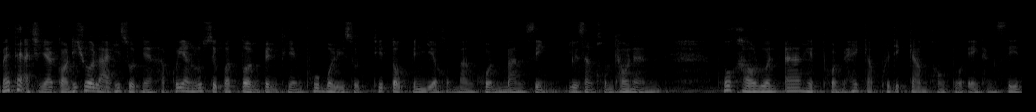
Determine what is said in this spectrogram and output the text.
แม้แต่อาชญากรที่ชั่วร้ายที่สุดเนี่ยครับก็ยังรู้สึกว่าตนเป็นเพียงผู้บริสุทธิ์ที่ตกเป็นเหยื่อของบางคนบางสิ่ง หรือสังคมเท่านั้น พวกเขาล้วนอ้างเหตุผลให้กับพฤติกรรมของตัวเองทั้งสิ้น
